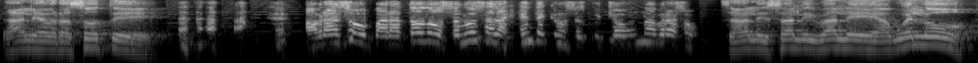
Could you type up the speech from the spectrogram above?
Dale, abrazote. Abrazo para todos. Saludos a la gente que nos escuchó. Un abrazo. Sale, sale y vale. Abuelo,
